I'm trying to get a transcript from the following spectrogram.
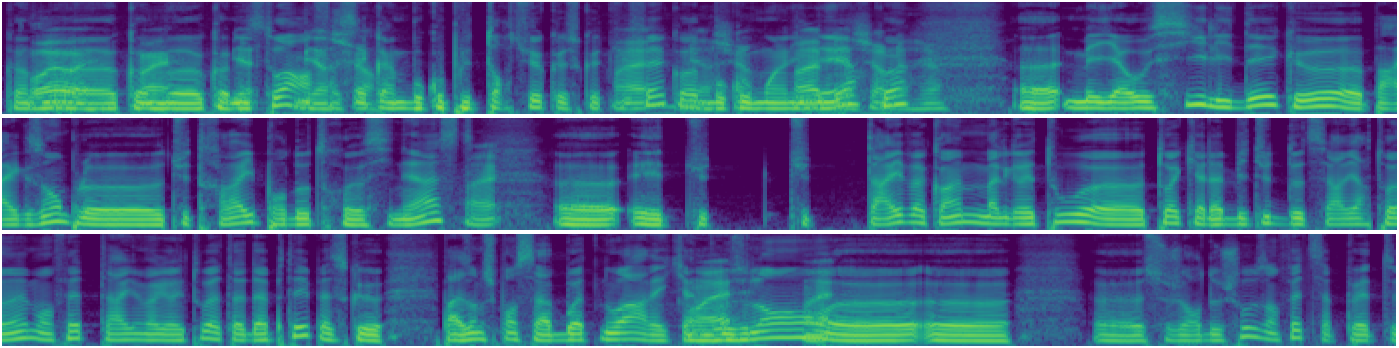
Comme, Ouais, ouais, comme, ouais. comme Bien- histoire, Enfin, c'est quand même beaucoup plus tortueux que ce que tu fais, quoi, beaucoup sûr. moins linéaire. sûr, quoi. Euh, mais il y a aussi l'idée que, euh, par exemple, euh, tu travailles pour d'autres cinéastes et tu tu arrives à quand même malgré tout, euh, toi qui as l'habitude de te servir toi-même, en fait, tu arrives malgré tout à t'adapter parce que, par exemple, je pense à Boîte Noire avec Yann Ouais, euh, euh, ce genre de choses, en fait, ça peut être.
